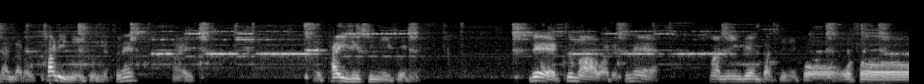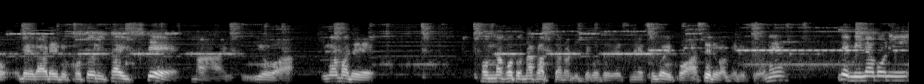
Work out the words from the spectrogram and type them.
なんだろう、狩りに行くんですね。はい。退治しに行くんです。で、熊はですね、まあ人間たちにこう、恐れられることに対して、まあ、要は、今までそんなことなかったのにってことですね、すごいこう焦るわけですよね。で、水面に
